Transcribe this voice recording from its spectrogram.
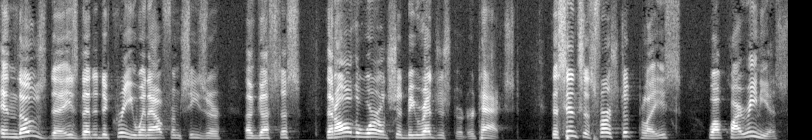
in those days that a decree went out from Caesar Augustus that all the world should be registered or taxed. The census first took place while Quirinius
